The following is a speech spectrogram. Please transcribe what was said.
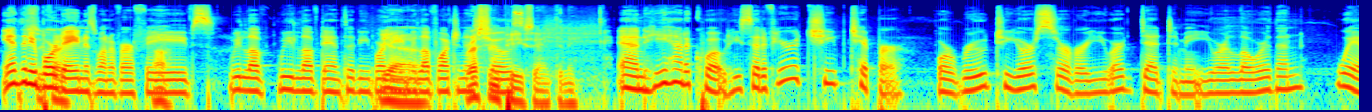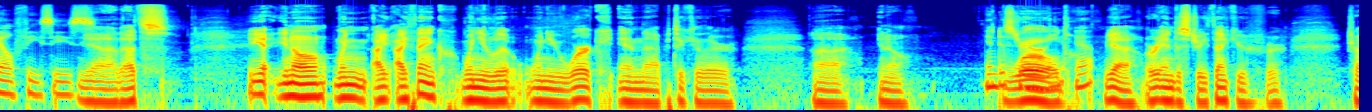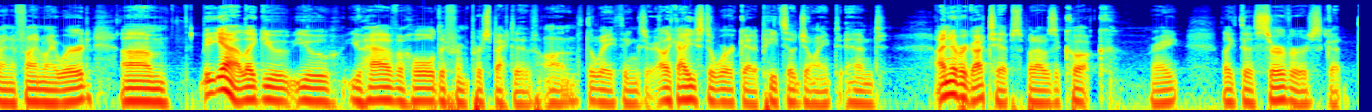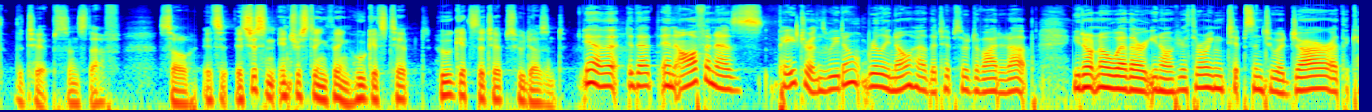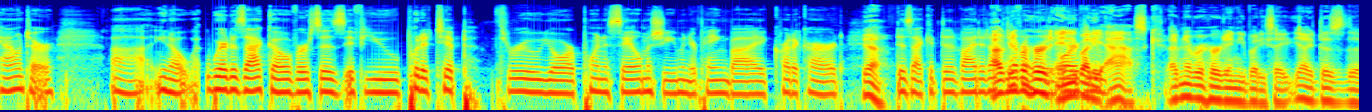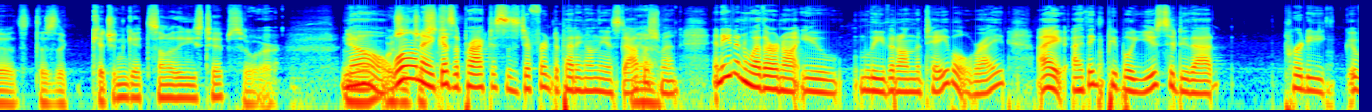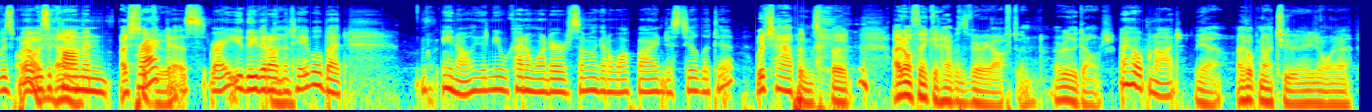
Anthony if I- Bourdain is one of our faves. we love we loved Anthony Bourdain. Yeah. We love watching his Rest shows. in peace, Anthony. And he had a quote. He said, "If you're a cheap tipper or rude to your server, you are dead to me. You are lower than whale feces." Yeah, that's yeah. You know, when I, I think when you li- when you work in that particular, uh, you know, Industry. World. Yeah. yeah, or industry. Thank you for trying to find my word. Um, but yeah, like you you you have a whole different perspective on the way things are. Like I used to work at a pizza joint, and I never got tips, but I was a cook, right? Like the servers got the tips and stuff. So it's it's just an interesting thing. Who gets tipped? Who gets the tips? Who doesn't? Yeah, that, that and often as patrons, we don't really know how the tips are divided up. You don't know whether you know if you're throwing tips into a jar at the counter, uh, you know where does that go versus if you put a tip through your point of sale machine when you're paying by credit card, Yeah. does that get divided up? I've never heard differently? Or if anybody you- ask. I've never heard anybody say, "Yeah, does the does the kitchen get some of these tips?" Or you no. is well, it and I guess the practice is different depending on the establishment, and even whether or not you leave it on the table. Right? I I think people used to do that. Pretty. It was it Oh, was a common I still do it. practice, right? You leave it on the table, but you know, then you kind of wonder: is someone going to walk by and just steal the tip? which happens, but I don't think it happens very often. I really don't. I hope not. Yeah, I hope not too. And you don't want to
